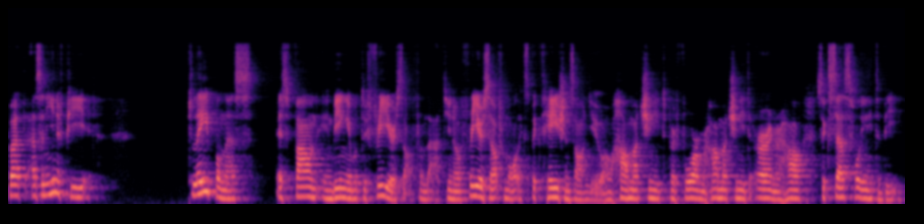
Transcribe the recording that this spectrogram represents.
But as an ENFP, playfulness is found in being able to free yourself from that. You know, free yourself from all expectations on you, or how much you need to perform, or how much you need to earn, or how successful you need to be.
